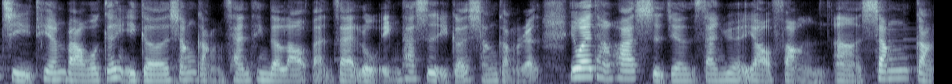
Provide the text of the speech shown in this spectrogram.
几天吧，我。跟一个香港餐厅的老板在录音，他是一个香港人，因为谈话时间三月要放呃香港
